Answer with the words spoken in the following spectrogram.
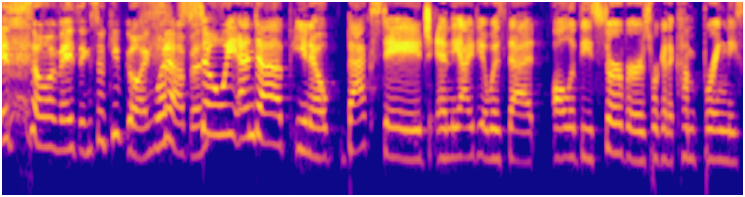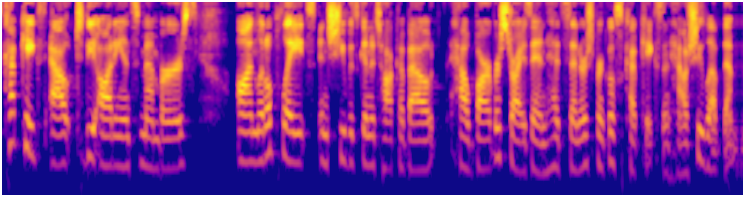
It's so amazing. So keep going. What happened? So we end up, you know, backstage and the idea was that all of these servers were going to come bring these cupcakes out to the audience members on little plates and she was going to talk about how Barbra Streisand had sent her sprinkles cupcakes and how she loved them.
